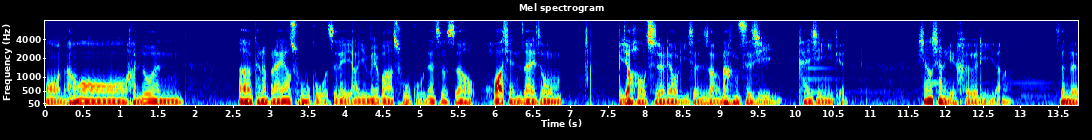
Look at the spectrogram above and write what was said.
哦，然后很多人，呃，可能本来要出国之类呀，也没有办法出国，那就是要花钱在这种比较好吃的料理身上，让自己开心一点。想想也合理啦，真的。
